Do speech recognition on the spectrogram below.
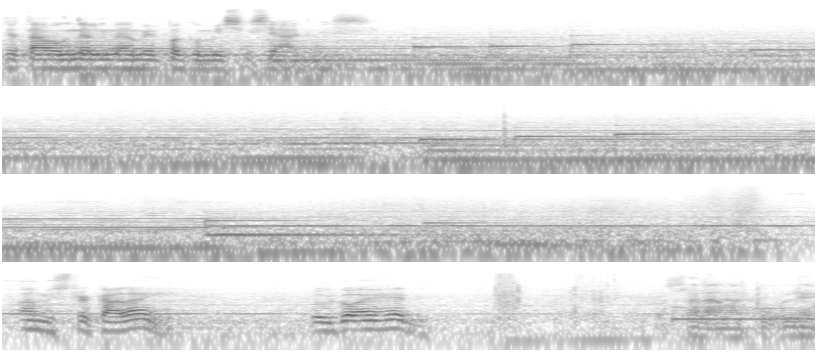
Itatawag na lang namin pag gumising si Agnes. Mr. Kalay, we'll go ahead. Salamat po uli.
